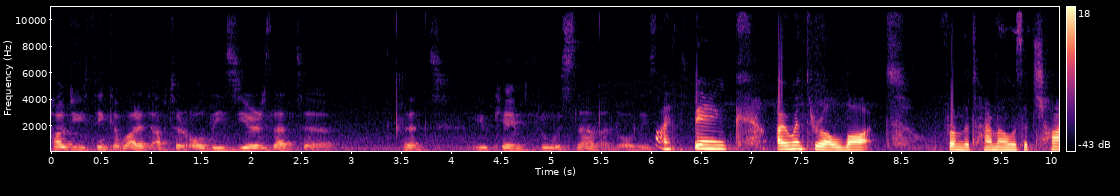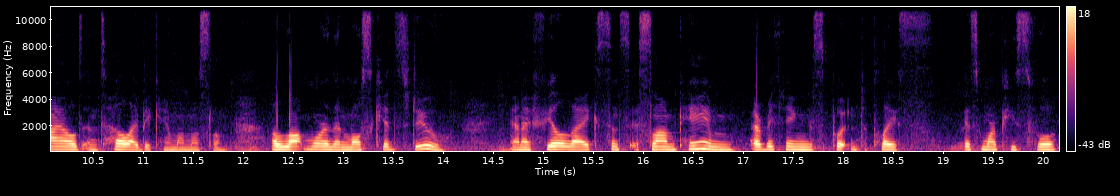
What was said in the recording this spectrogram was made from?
how do you think about it after all these years that uh, that you came through Islam and all these? I think I went through a lot from the time I was a child until I became a Muslim. A lot more than most kids do. And I feel like since Islam came, everything's put into place. It's more peaceful.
